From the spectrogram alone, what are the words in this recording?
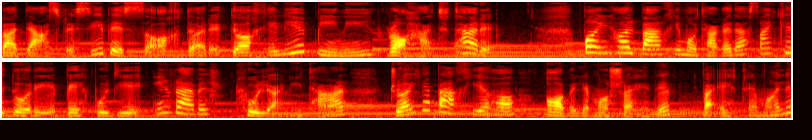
و دسترسی به ساختار داخلی بینی راحت تره با این حال برخی معتقد هستند که دوره بهبودی این روش طولانی تر جای بخیه ها قابل مشاهده و احتمال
